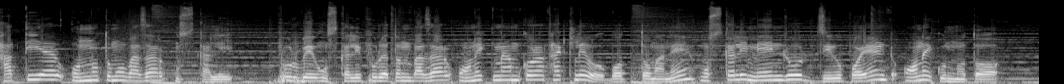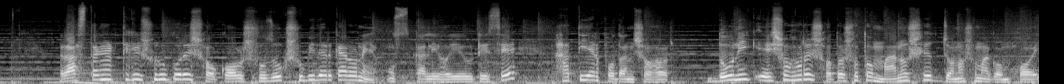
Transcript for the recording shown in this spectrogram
হাতিয়ার অন্যতম বাজার উঁসখালী। পূর্বে উঁসখালী পুরাতন বাজার অনেক নাম করা থাকলেও বর্তমানে Unskhali main road zero point অনেক উন্নত। রাস্তাঘাট থেকে শুরু করে সকল সুযোগ সুবিধার কারণে উঁসখালী হয়ে উঠেছে হাতিয়ার প্রধান শহর। দৈনিক এ শহরে শত শত মানুষের জনসমাগম হয়।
